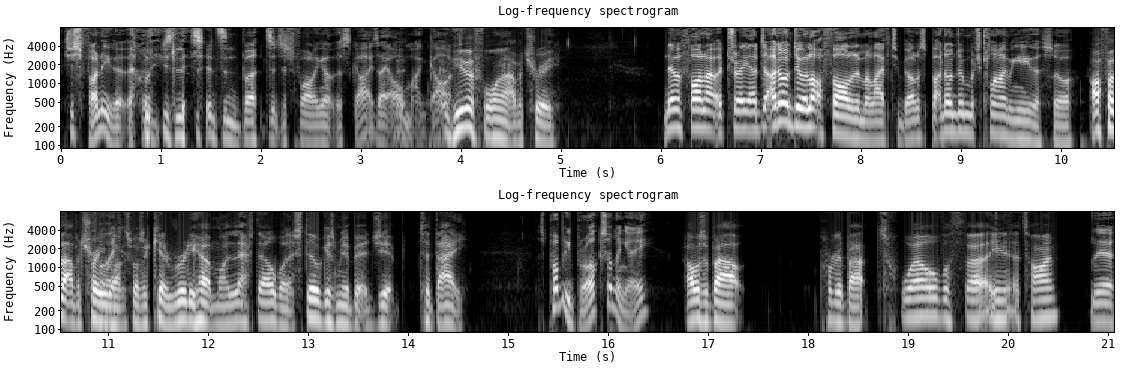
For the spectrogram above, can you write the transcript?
it's just funny that all these lizards and birds are just falling out of the sky. It's like, oh my god. Have you ever fallen out of a tree? Never fallen out of a tree. I, d- I don't do a lot of falling in my life, to be honest, but I don't do much climbing either. So I fell out of a tree Fine. once when I was a kid. It really hurt my left elbow. It still gives me a bit of jip today. It's probably broke something, eh? I was about probably about twelve or thirteen at the time, Yeah.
